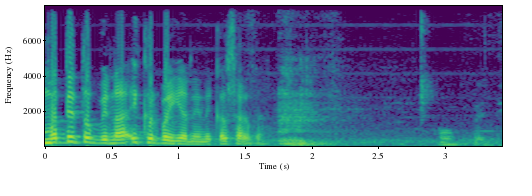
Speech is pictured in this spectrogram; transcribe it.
ਮਤੇ ਤੋਂ ਬਿਨਾ 1 ਰੁਪਈਆ ਨਹੀਂ ਨਿਕਲ ਸਕਦਾ। ਓਕੇ।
